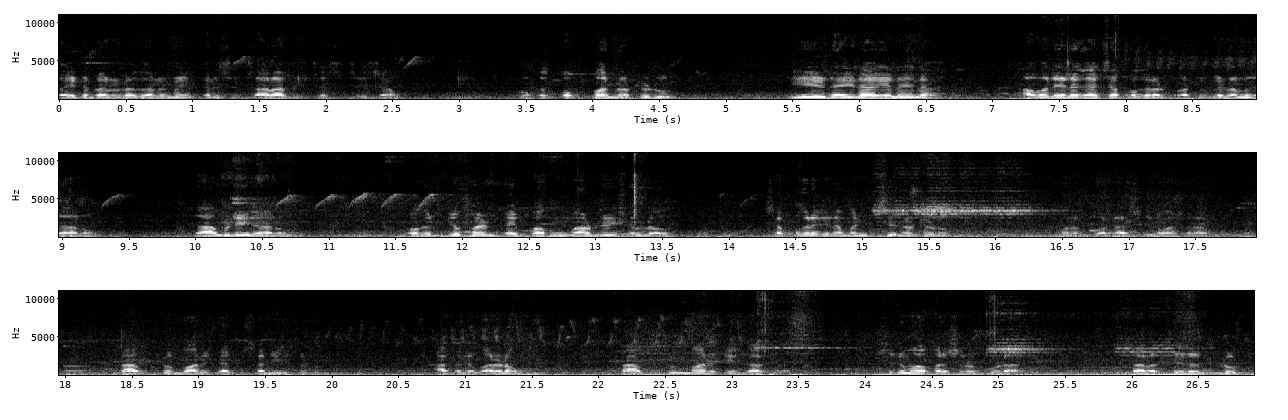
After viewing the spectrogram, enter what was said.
బయట బ్యానర్లో కానీ మేము కలిసి చాలా పిక్చర్స్ చేశాం. ఒక గొప్ప నటుడు ఏ డైలాగునైనా అవలీలగా చెప్పగలడు. అటు విలన్ గాను కామెడీ గాను ఒక డిఫరెంట్ టైప్ ఆఫ్ మాడ్యులేషన్లో చెప్పగలిగిన మంచి నటుడు మన కోటా శ్రీనివాసరావు. నా కుటుంబానికి అతి సన్నిహితుడు. అతని మరణం నా కుటుంబానికి కాక సినిమా పరిశ్రమకు కూడా చాలా తీరని లోటు.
